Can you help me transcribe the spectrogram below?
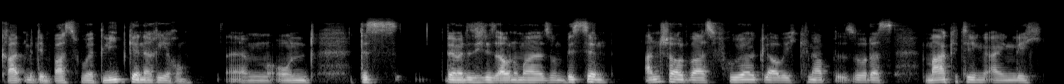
gerade mit dem Buzzword Lead-Generierung. Ähm, und das, wenn man sich das auch nochmal so ein bisschen anschaut, war es früher, glaube ich, knapp so, dass Marketing eigentlich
